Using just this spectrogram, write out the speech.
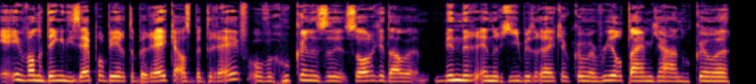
een van de dingen die zij proberen te bereiken als bedrijf, over hoe kunnen ze zorgen dat we minder energie bedrijven, hoe kunnen we real-time gaan, hoe kunnen we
